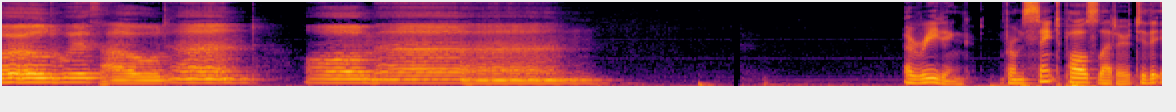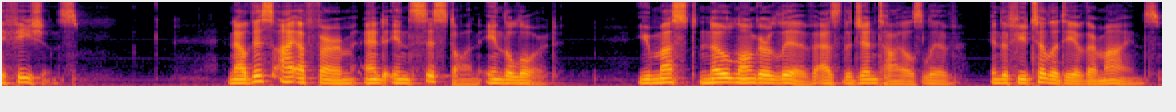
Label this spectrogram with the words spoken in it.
world without end. Amen. A reading from St. Paul's letter to the Ephesians. Now, this I affirm and insist on in the Lord. You must no longer live as the Gentiles live, in the futility of their minds.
